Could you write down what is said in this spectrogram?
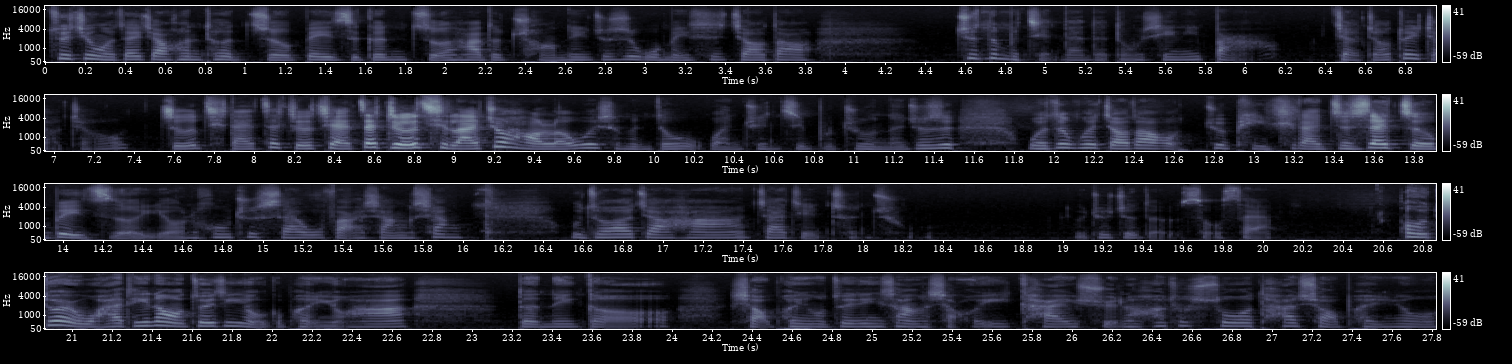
最近我在教亨特折被子跟折他的床垫，就是我每次教到就那么简单的东西，你把角角对角角折起来，再折起来，再折起来就好了。为什么你都完全记不住呢？就是我真的会教到就脾气来，只是在折被子而已哦。然后就实在无法想象，我就要教他加减乘除，我就觉得 so sad。哦，对，我还听到我最近有个朋友他。的那个小朋友最近上小一开学，然后他就说他小朋友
